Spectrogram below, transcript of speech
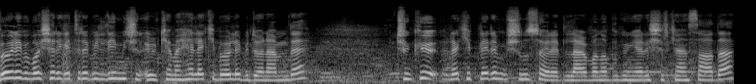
böyle bir başarı getirebildiğim için ülkeme hele ki böyle bir dönemde. Çünkü rakiplerim şunu söylediler bana bugün yarışırken sahada.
